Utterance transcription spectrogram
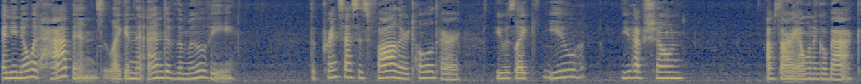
And you know what happened? Like in the end of the movie, the princess's father told her, he was like, "You you have shown I'm sorry, I want to go back."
